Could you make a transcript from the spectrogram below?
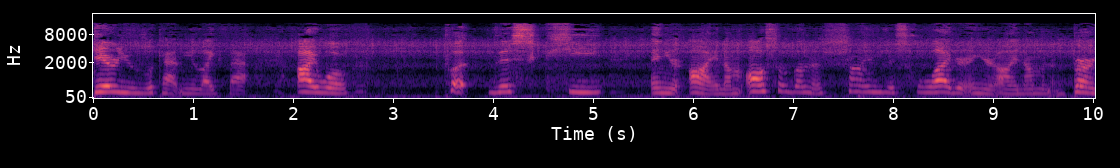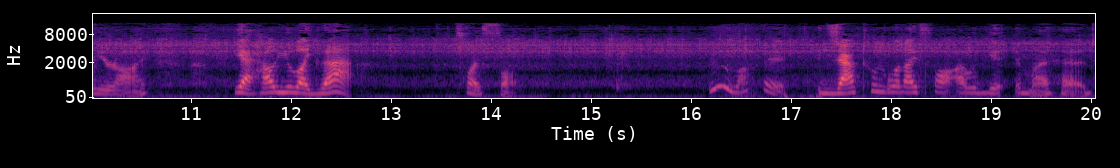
dare you look at me like that? I will put this key in your eye, and I'm also gonna shine this lighter in your eye, and I'm gonna burn your eye. Yeah, how do you like that? That's what I it. Exactly what I thought I would get in my head.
